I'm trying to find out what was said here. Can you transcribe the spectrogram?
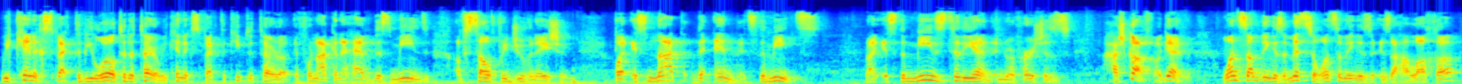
we can't expect to be loyal to the Torah. We can't expect to keep the Torah if we're not going to have this means of self rejuvenation. But it's not the end. It's the means, right? It's the means to the end. In Rav Hirsch's hashkaf again. Once something is a mitzvah, once something is, is a halacha,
